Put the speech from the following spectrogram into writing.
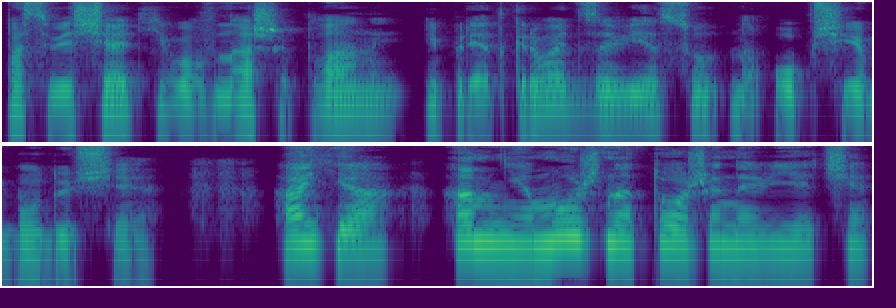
посвящать его в наши планы и приоткрывать завесу на общее будущее. «А я? А мне можно тоже на вече?»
